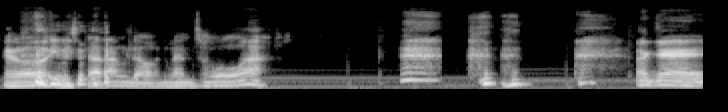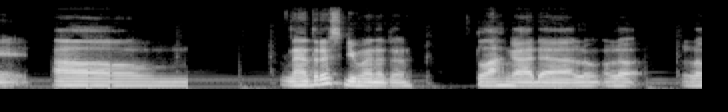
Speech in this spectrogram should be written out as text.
Yo, ini sekarang udah online semua. Oke, em, nah terus gimana tuh? Setelah nggak ada lo lo lo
